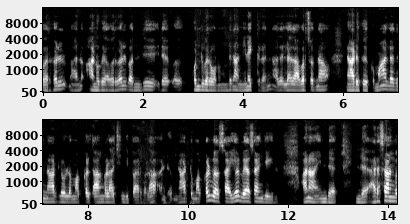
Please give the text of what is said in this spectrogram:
அவர்கள் அனு அனுரு அவர்கள் வந்து இதை கொண்டு வரணும்னு நான் நினைக்கிறேன். அதில் அவர் சொன்னால் நாடு கேட்குமா? அல்லது நாட்டில் உள்ள மக்கள் தாங்களாக சிந்திப்பார்களா? அண்டு நாட்டு மக்கள் விவசாயிகள் விவசாயம் செய்யணும். ஆனால் இந்த இந்த அரசாங்க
